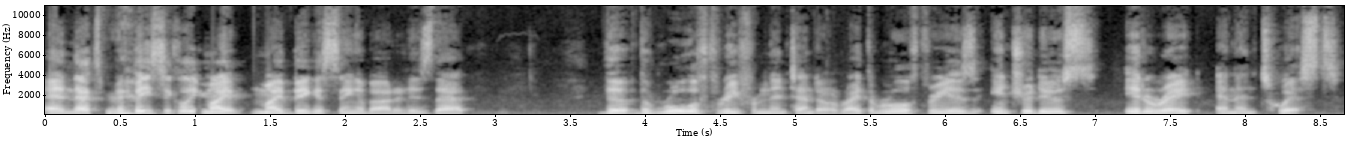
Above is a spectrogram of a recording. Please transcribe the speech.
And that's basically my my biggest thing about it is that the the rule of three from Nintendo, right? The rule of three is introduce, iterate, and then twist.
